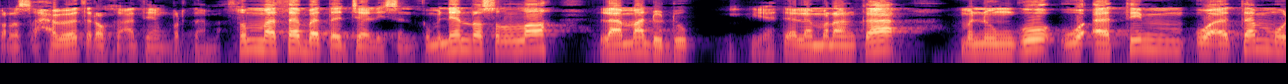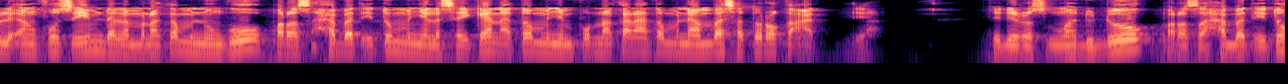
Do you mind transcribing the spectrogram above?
para sahabat rakaat yang pertama. Thumma thabata jalisan. Kemudian Rasulullah lama duduk ya dalam rangka menunggu wa atim wa atammu li dalam rangka menunggu para sahabat itu menyelesaikan atau menyempurnakan atau menambah satu rakaat ya. Jadi Rasulullah duduk, para sahabat itu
